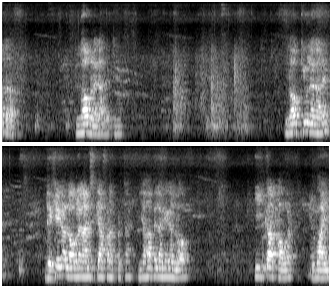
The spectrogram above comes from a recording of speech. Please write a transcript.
तरफ़ लॉग लगा देते हैं। लॉग क्यों लगा रहे देखिएगा लॉग लगाने से क्या फ़र्क पड़ता है? यहाँ पे लगेगा लॉग ई का power y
